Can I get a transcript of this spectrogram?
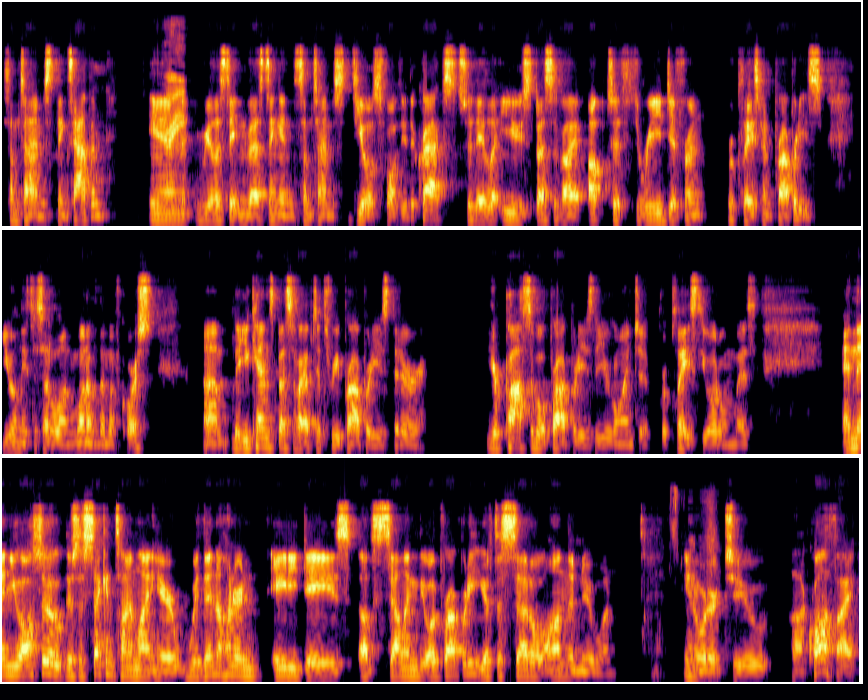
sometimes things happen in right. real estate investing and sometimes deals fall through the cracks. So they let you specify up to three different replacement properties. You only have to settle on one of them, of course. Um, but you can specify up to three properties that are your possible properties that you're going to replace the old one with. And then you also, there's a second timeline here. Within 180 days of selling the old property, you have to settle on the new one in order to uh, qualify.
